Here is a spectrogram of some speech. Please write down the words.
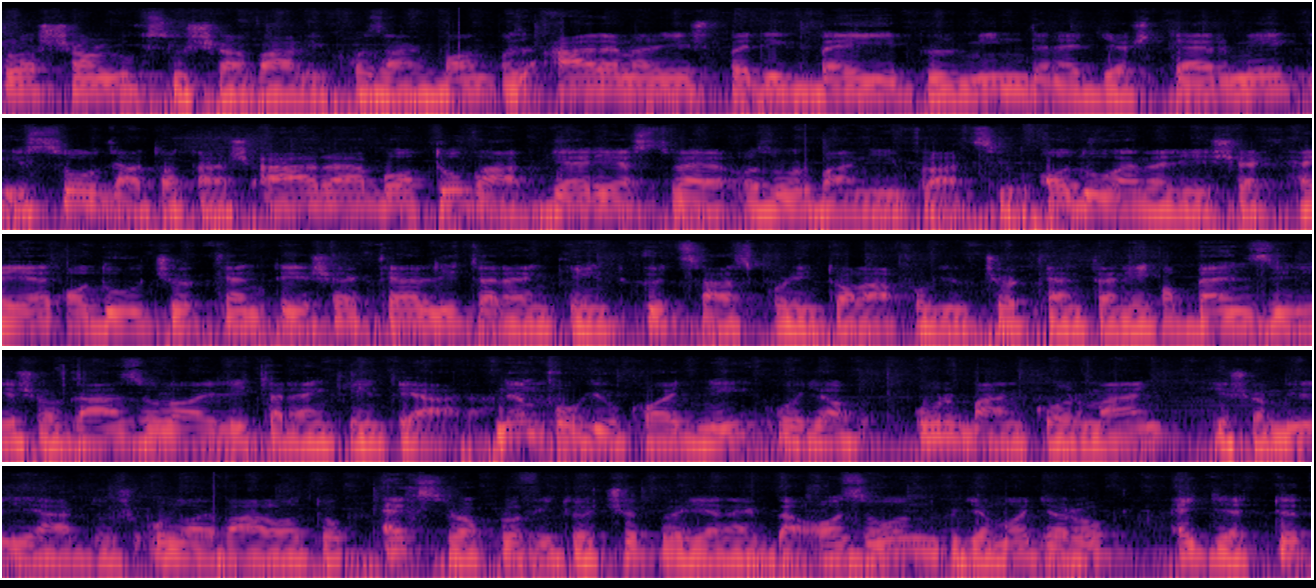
lassan luxussá válik hazánkban, az áremelés pedig beépül minden egyes termék és szolgáltatás árába, tovább gerjesztve az Orbáni infláció. Adóemelések helyett adócsökkentésekkel literenként 500 forint alá fogjuk csökkenteni a benzin és a gázolaj literenkénti árát. Nem fogjuk hagyni, hogy a Orbán kormány és a milliárdos olajvállalatok extra profitot csöpörjenek be azon, hogy a magyarok egyre több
